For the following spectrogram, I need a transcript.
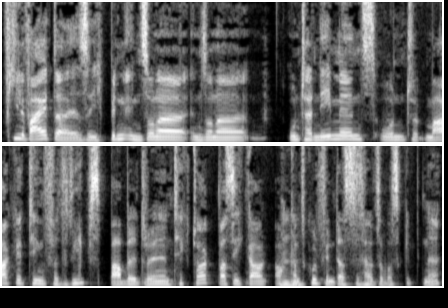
viel weiter. Also ich bin in so einer, in so einer Unternehmens- und Marketing-Vertriebsbubble drin in TikTok, was ich auch Mhm. ganz cool finde, dass es halt sowas gibt, ne?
